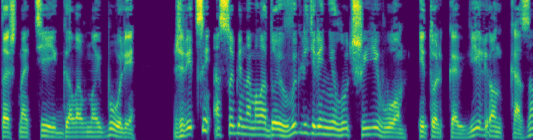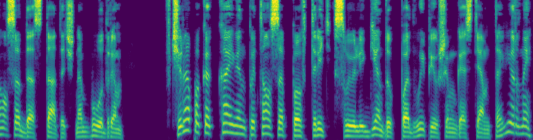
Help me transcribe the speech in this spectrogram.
тошноте и головной боли. Жрецы, особенно молодой, выглядели не лучше его, и только Виллион казался достаточно бодрым. Вчера, пока Кайвин пытался повторить свою легенду под выпившим гостям таверны,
